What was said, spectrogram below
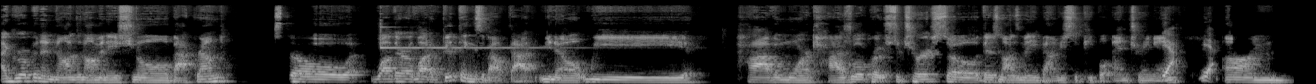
I grew up in a non-denominational background. So while there are a lot of good things about that, you know, we have a more casual approach to church. So there's not as many boundaries to people entering in. Yeah. Yeah. Um,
